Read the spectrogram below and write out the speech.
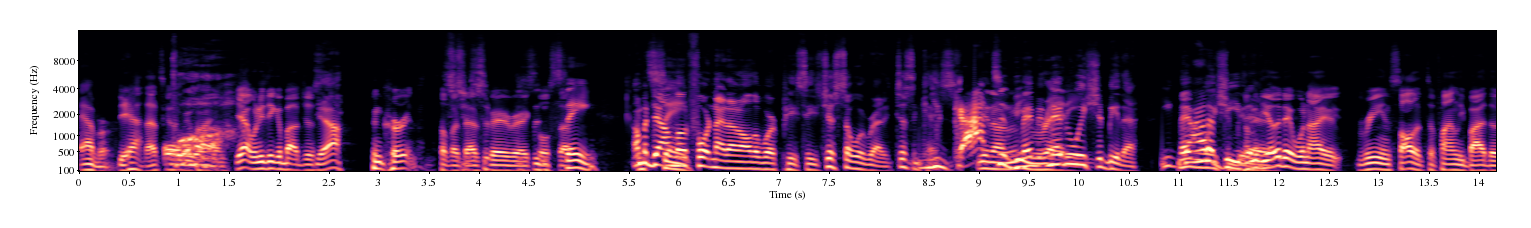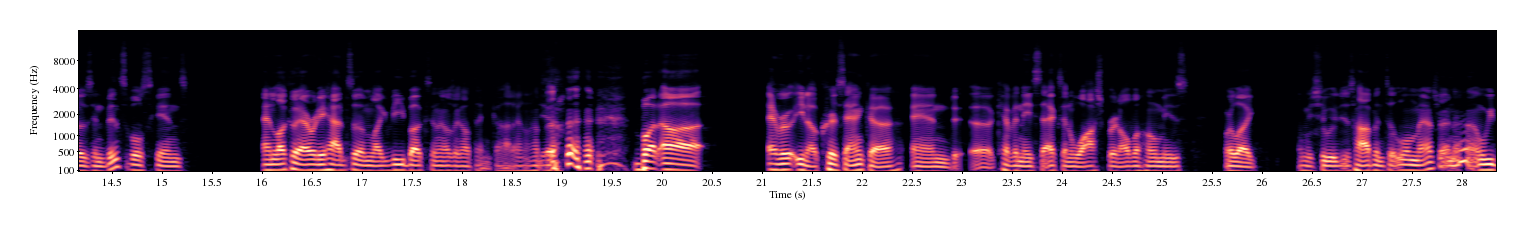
ever. Yeah, that's gonna be fun. Yeah, when you think about just Yeah. concurrent and stuff like that, it's very very It's cool stuff. insane. I'm gonna Insane. download Fortnite on all the work PCs just so we're ready, just in case. You got know, to be maybe maybe we should be there. You maybe gotta we should be be I mean, there. the other day when I reinstalled it to finally buy those Invincible skins, and luckily I already had some like V Bucks, and I was like, oh, thank God, I don't have to. but uh, every you know, Chris Anka and uh, Kevin Ace X and Washburn, all the homies were like, I mean, should we just hop into a little match right now? And we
